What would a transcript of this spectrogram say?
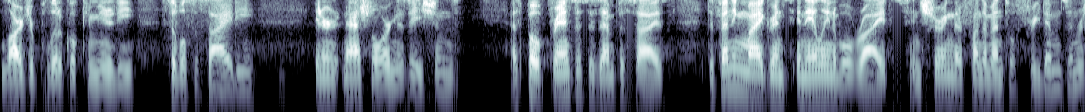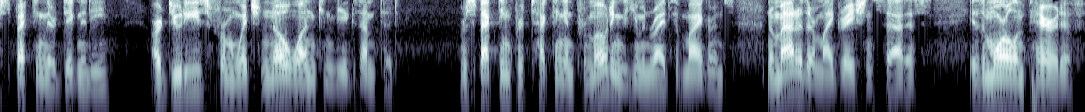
larger political community, civil society, international organizations. As Pope Francis has emphasized, defending migrants' inalienable rights, ensuring their fundamental freedoms, and respecting their dignity are duties from which no one can be exempted. Respecting, protecting, and promoting the human rights of migrants, no matter their migration status, is a moral imperative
